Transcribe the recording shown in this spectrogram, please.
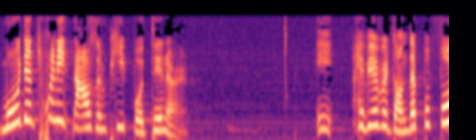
more than 20,000 people dinner. Have you ever done that before?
